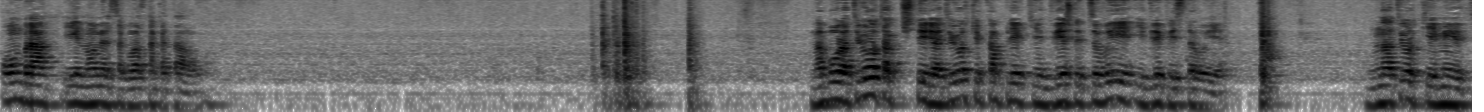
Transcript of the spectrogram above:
Омбра и номер согласно каталогу. Набор отверток, 4 отвертки в комплекте, 2 шлицевые и 2 крестовые. На отвертке имеют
